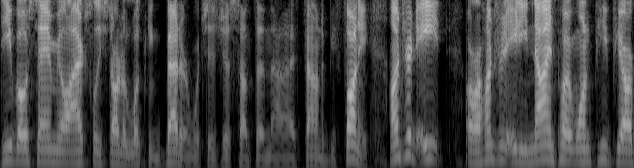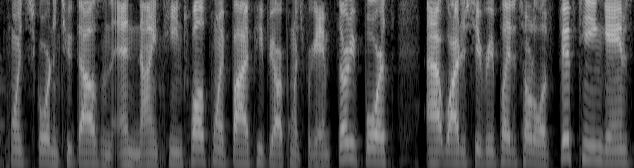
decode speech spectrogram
Deebo Samuel actually started looking better, which is just something that I found to be funny. 108 or 189.1 PPR points scored in 2019, 12.5 PPR points per game, 34th at wide receiver. He played a total of 15 games.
